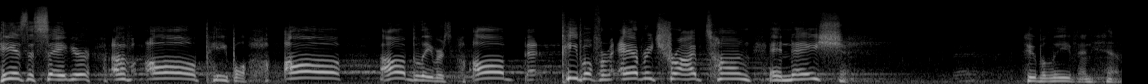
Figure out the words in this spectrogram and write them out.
He is the Savior of all people, all, all believers, all people from every tribe, tongue, and nation who believe in Him.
